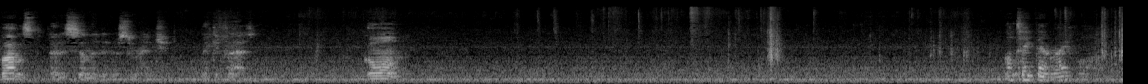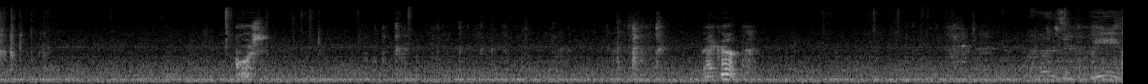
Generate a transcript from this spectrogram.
Bottles of penicillin in a syringe. Make it fast. Go on. I'll take that rifle. Of course. Back up. Those are beans.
